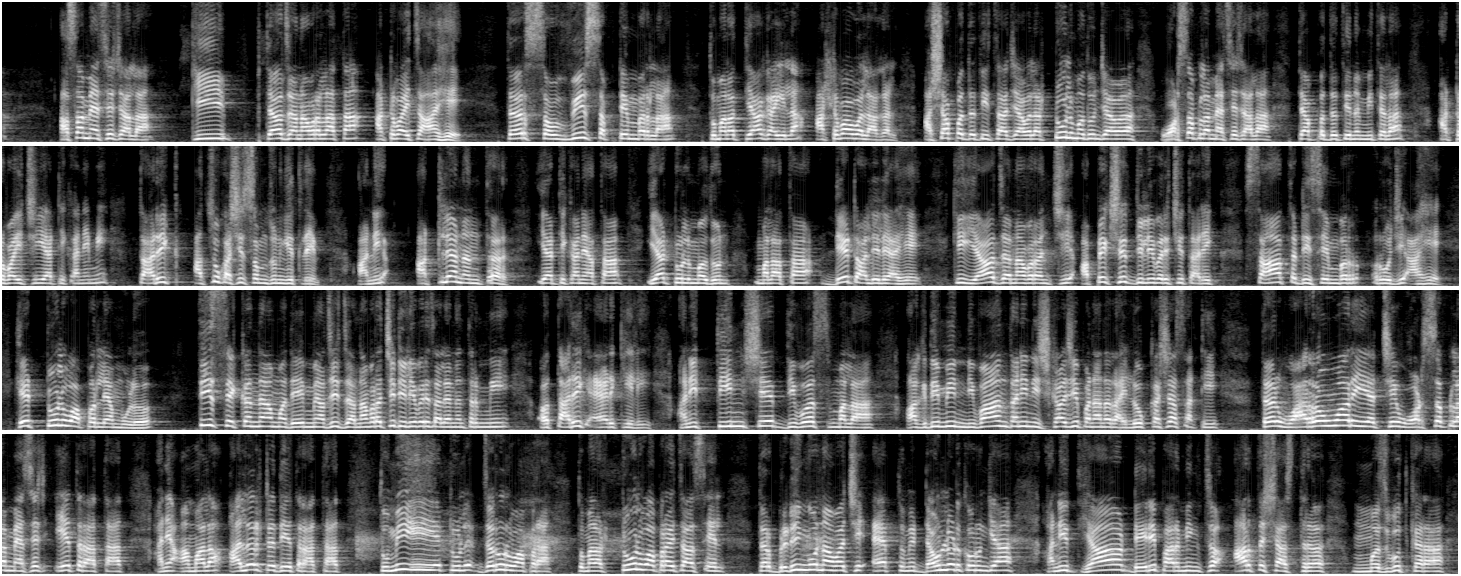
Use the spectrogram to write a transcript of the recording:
असा मेसेज आला की त्या जनावराला आता आठवायचं आहे. तर सव्वीस सप्टेंबरला तुम्हाला त्या गाईला आठवावं लागल. अशा पद्धतीचा ज्यावेळेला टूलमधून ज्यावेळेला व्हॉट्सअपला मेसेज आला त्या पद्धतीनं मी त्याला आठवायची या ठिकाणी मी तारीख अचूक अशी समजून घेतली. आणि आटल्यानंतर या ठिकाणी आता या टूलमधून मला आता डेट आलेली आहे की या जनावरांची अपेक्षित डिलिव्हरीची तारीख सात डिसेंबर रोजी आहे. हे टूल वापरल्यामुळं तीस सेकंदामध्ये माझी जनावराची डिलिव्हरी झाल्यानंतर मी तारीख ॲड केली. आणि तीनशे दिवस मला अगदी मी निवांत आणि निष्काळजीपणानं राहिलो कशासाठी? तर वारंवार याचे व्हॉट्सअपला मेसेज येत राहतात आणि आम्हाला अलर्ट देत राहतात. तुम्हीही हे टूल जरूर वापरा. तुम्हाला टूल वापरायचा असेल तर ब्रिडिंगो नावाची ॲप तुम्ही डाउनलोड करून घ्या आणि ह्या डेअरी फार्मिंगचं अर्थशास्त्र मजबूत करा.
